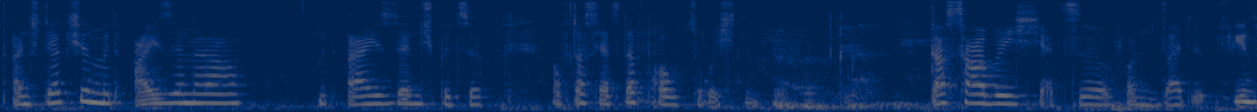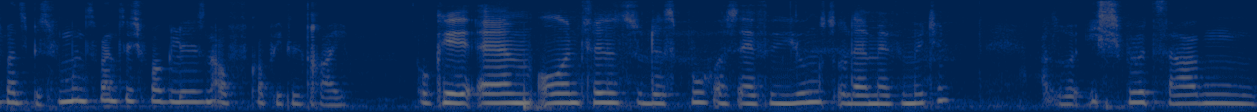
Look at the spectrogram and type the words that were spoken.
und ein Stöckchen mit eiserner mit Eisenspitze auf das Herz der Frau zu richten. Das habe ich jetzt äh, von Seite 24 bis 25 vorgelesen auf Kapitel 3. Okay, ähm, und findest du das Buch aus eher für Jungs oder mehr für Mädchen? Also ich würde sagen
